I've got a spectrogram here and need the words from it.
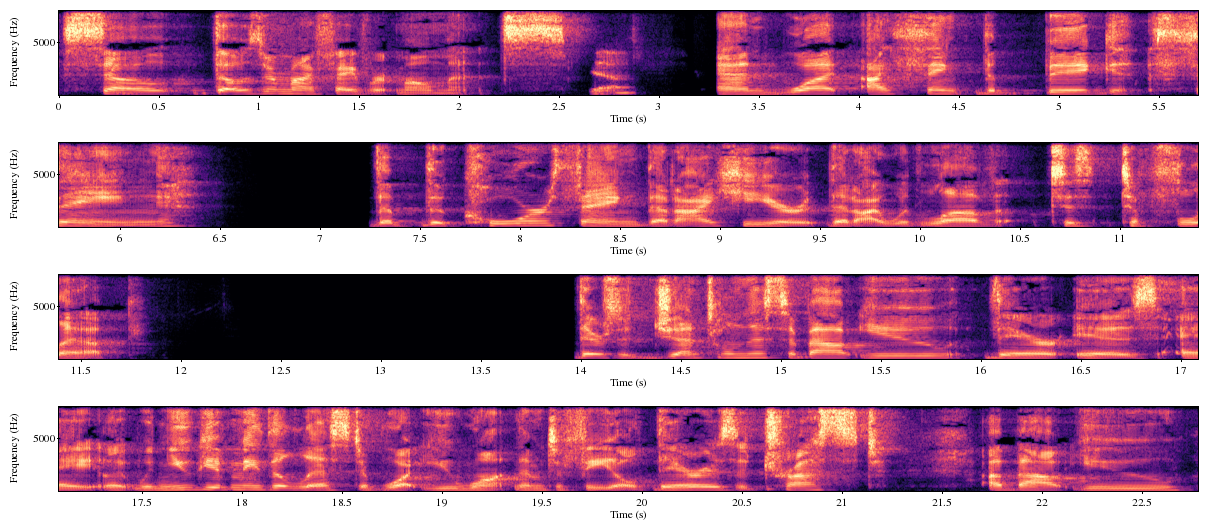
So those are my favorite moments. Yeah. And what I think the big thing, the, the core thing that I hear that I would love to, to flip, there's a gentleness about you. There is a, like when you give me the list of what you want them to feel, there is a trust about you.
